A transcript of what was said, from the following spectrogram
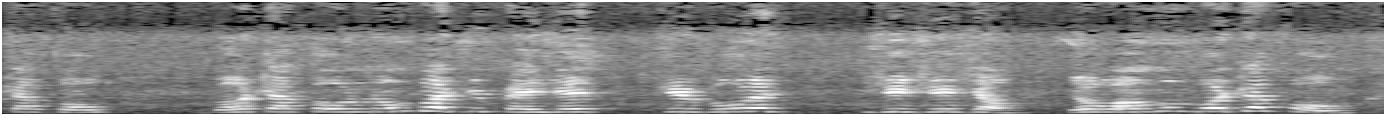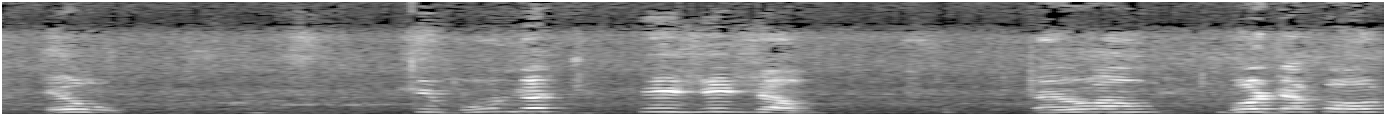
Botafogo. Botafogo não pode perder segunda divisão. Eu amo Botafogo. Eu segunda divisão. Eu amo Botafogo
